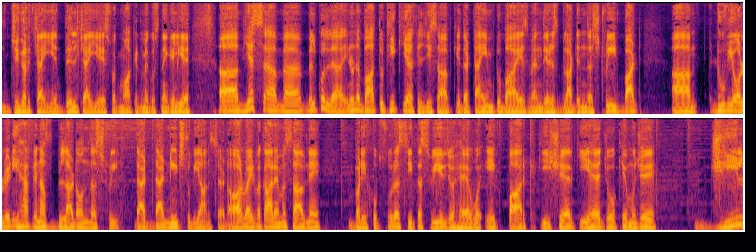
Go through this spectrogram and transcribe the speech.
जिगर चाहिए दिल चाहिए इस वक्त मार्केट में घुसने के लिए। यस uh, uh, बिल्कुल uh, इन्होंने बात तो ठीक किया खिलजी साहब कि the time to buy is when there is blood in the street but do we already have enough blood on the street that that needs to be answered और राइट वकार अहमद साहब ने बड़ी खूबसूरत सी तस्वीर जो है वो एक पार्क की शेयर की है जो कि मुझे झील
